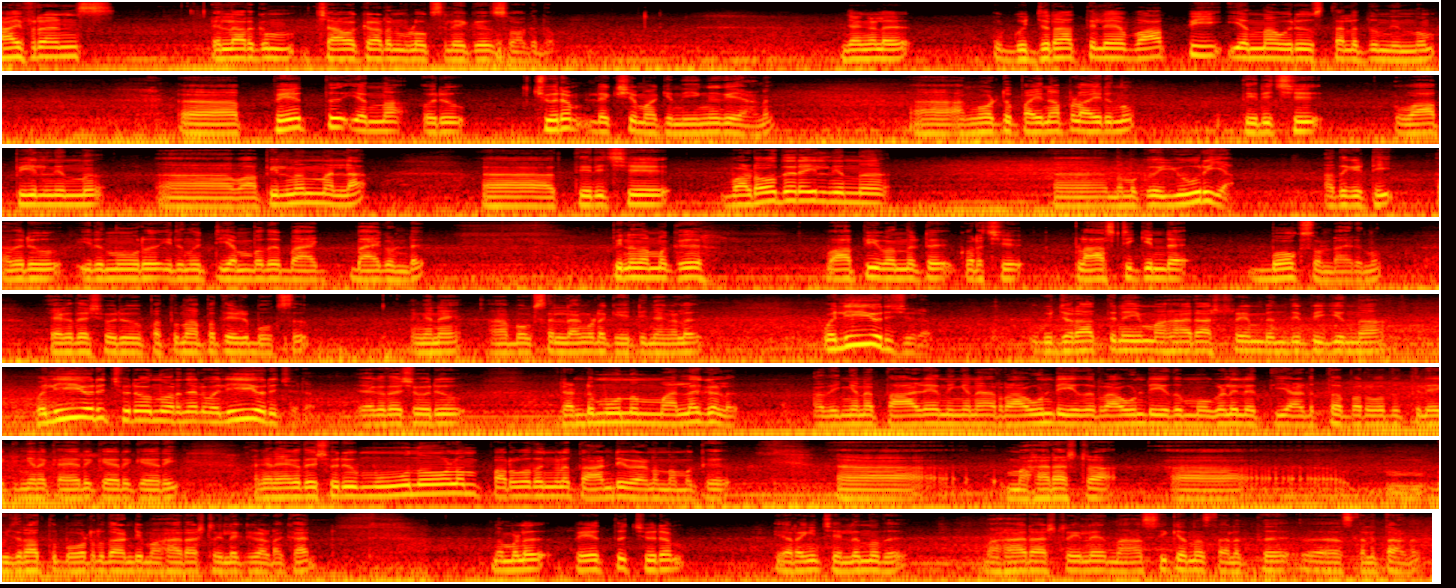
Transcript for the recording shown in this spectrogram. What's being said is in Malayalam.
Hi friends. എല്ലാവർക്കും ചാവക്കാടൻ വ്ളോഗ്സിലേക്ക് സ്വാഗതം. ഞങ്ങൾ ഗുജറാത്തിലെ വാപ്പി എന്ന ഒരു സ്ഥലത്ത് നിന്നും പേത്ത് എന്ന ഒരു ചുരം ലക്ഷ്യമാക്കി നീങ്ങുകയാണ്. അങ്ങോട്ട് പൈനാപ്പിൾ ആയിരുന്നു. തിരിച്ച് വാപ്പിയിൽ നിന്ന് വാപ്പിയിൽ നിന്നല്ല തിരിച്ച് വഡോദരയിൽ നിന്ന് നമുക്ക് യൂറിയ അത് കിട്ടി. അതൊരു ഇരുന്നൂറ് ഇരുന്നൂറ്റി അമ്പത് ബാഗ് ബാഗുണ്ട്. പിന്നെ നമുക്ക് വാപ്പി വന്നിട്ട് കുറച്ച് പ്ലാസ്റ്റിക്കിന്റെ ബോക്സ് ഉണ്ടായിരുന്നു. ഏകദേശം ഒരു പത്ത് നാൽപ്പത്തേഴ് ബോക്സ്. അങ്ങനെ ആ ബോക്സ് എല്ലാം കൂടെ കയറ്റി ഞങ്ങൾ വലിയൊരു ചുരം. ഗുജറാത്തിനെയും മഹാരാഷ്ട്രയും ബന്ധിപ്പിക്കുന്ന വലിയൊരു ചുരം എന്ന് പറഞ്ഞാൽ വലിയൊരു ചുരം. ഏകദേശം ഒരു രണ്ട് മൂന്ന് മലകൾ അതിങ്ങനെ താഴെ നിന്ന് ഇങ്ങനെ റൗണ്ട് ചെയ്ത് റൗണ്ട് ചെയ്ത് മുകളിലെത്തി അടുത്ത പർവതത്തിലേക്ക് ഇങ്ങനെ കയറി കയറി കയറി. അങ്ങനെ ഏകദേശം ഒരു മൂന്നോളം പർവതങ്ങൾ താണ്ടി വേണം നമുക്ക് മഹാരാഷ്ട്ര ഗുജറാത്ത് ബോർഡർ താണ്ടി മഹാരാഷ്ട്രയിലേക്ക് കടക്കാൻ. നമ്മൾ പേത്ത് ചുരം ഇറങ്ങി ചെല്ലുന്നത് മഹാരാഷ്ട്രയിലെ നാസിക് എന്ന സ്ഥലത്ത് സ്ഥലത്താണ്.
